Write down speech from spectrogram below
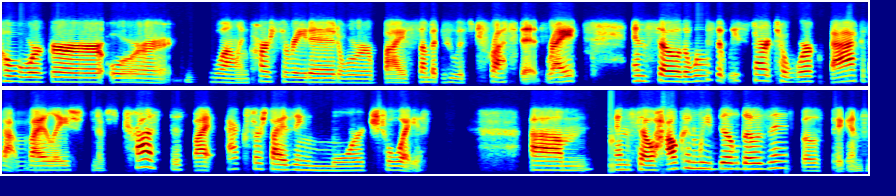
coworker or while incarcerated or by somebody who is trusted, right? And so the ways that we start to work back that violation of trust is by exercising more choice. Um, and so how can we build those in, both big and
